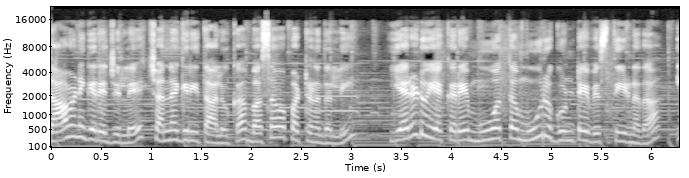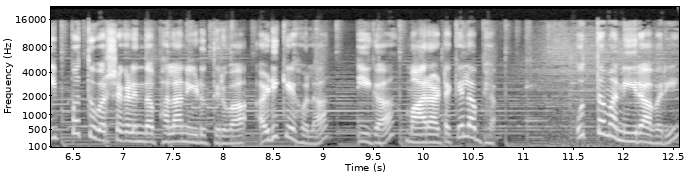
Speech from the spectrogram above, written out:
ದಾವಣಗೆರೆ ಜಿಲ್ಲೆ ಚನ್ನಗಿರಿ ತಾಲೂಕ ಬಸವಪಟ್ಟಣದಲ್ಲಿ ಎರಡು ಎಕರೆ ಮೂವತ್ತ ಮೂರು ಗುಂಟೆ ವಿಸ್ತೀರ್ಣದ ಇಪ್ಪತ್ತು ವರ್ಷಗಳಿಂದ ಫಲ ನೀಡುತ್ತಿರುವ ಅಡಿಕೆ ಹೊಲ ಈಗ ಮಾರಾಟಕ್ಕೆ ಲಭ್ಯ. ಉತ್ತಮ ನೀರಾವರಿ,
